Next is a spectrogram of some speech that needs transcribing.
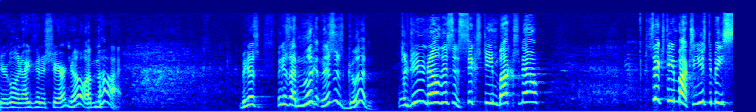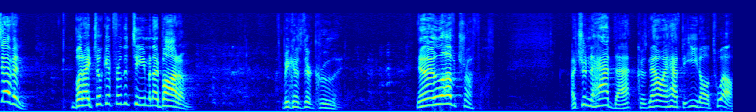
you're going, are you going to share? No, I'm not. Because, because I'm looking, this is good. Do you know this is 16 bucks now? 16 bucks. It used to be seven. But I took it for the team and I bought them because they're good. And I love truffles. I shouldn't have had that because now I have to eat all 12.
